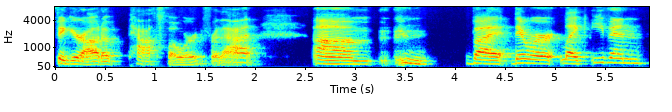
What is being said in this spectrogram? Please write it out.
figure out a path forward for that. Um, but there were like, even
